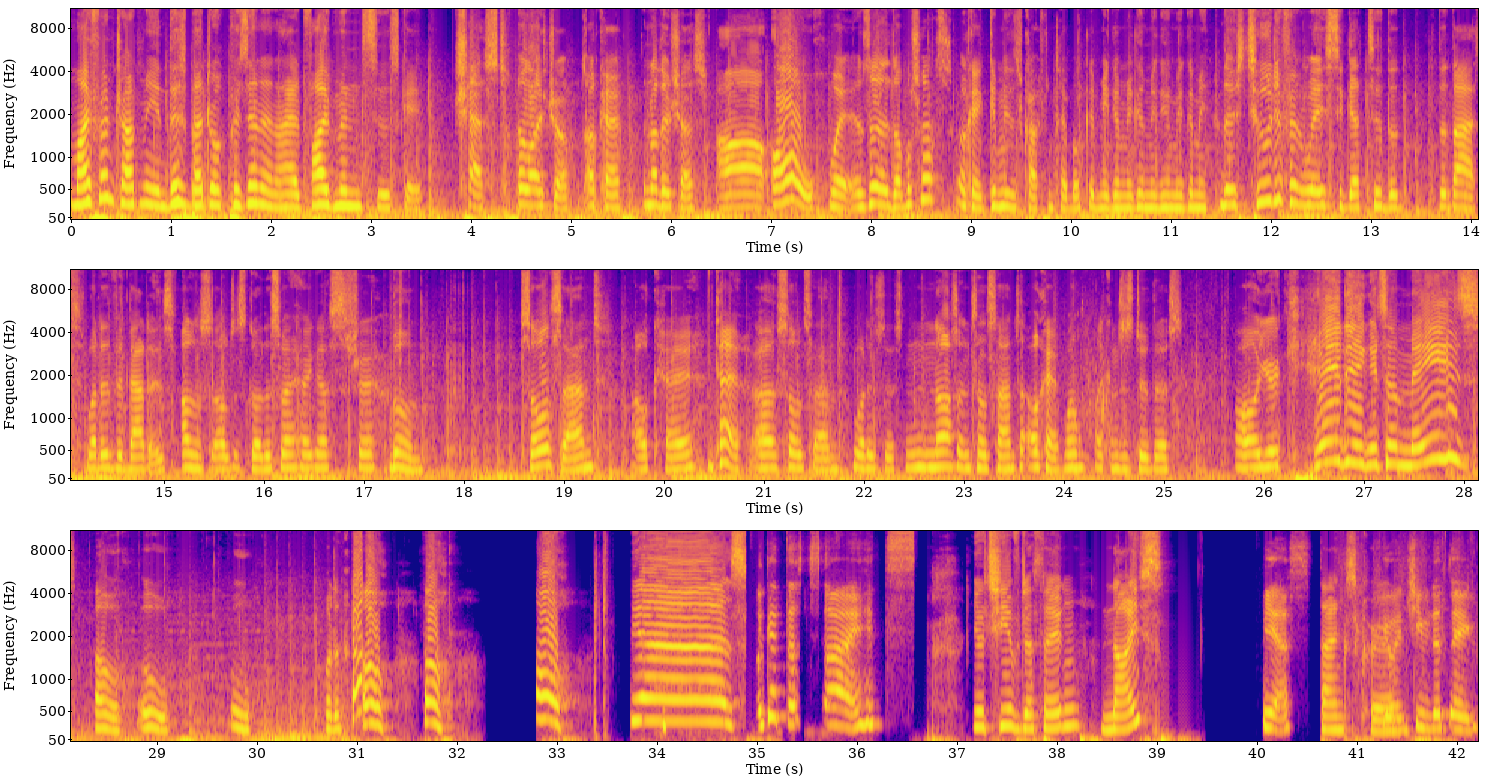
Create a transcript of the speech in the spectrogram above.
My friend trapped me in this bedrock prison and I had five minutes to escape. Chest. Elytra. Okay. Another chest. Ah, oh! Wait, is it a double chest? Okay, give me this crafting table. Give me, give me, give me, give me, give me. There's two different ways to get to the, the that. Whatever that is. I'll just, I'll just go this way, I guess. Sure. Boom. Soul sand. Okay. Okay, uh, soul sand. What is this? Not until Santa. Okay, well, I can just do this. Oh, you're kidding! It's a maze! Oh, ooh. Ooh. What a- Oh! Oh! Oh! Yes! Look at the sides. You achieved a thing. Nice. Yes, Thanks, crew. you achieved a thing.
